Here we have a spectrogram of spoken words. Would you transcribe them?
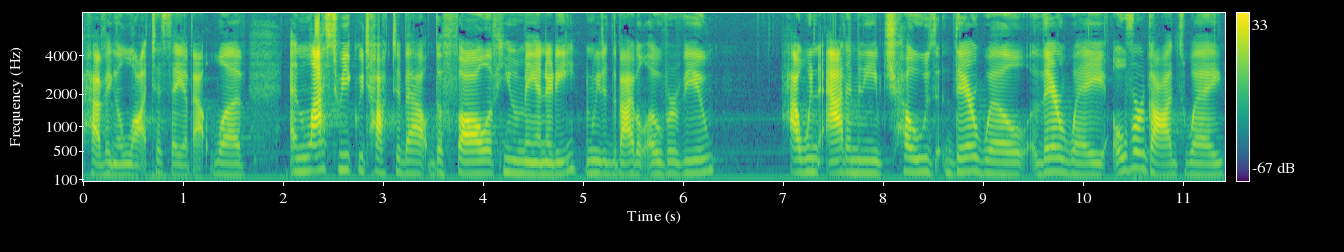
having a lot to say about love. And last week we talked about the fall of humanity when we did the Bible overview. How when Adam and Eve chose their will, their way over God's way,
